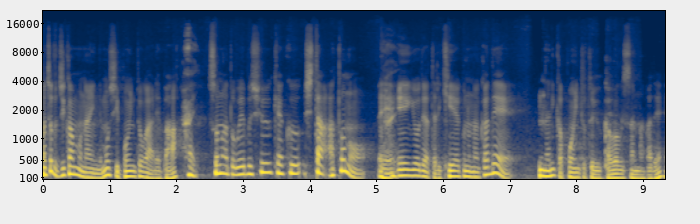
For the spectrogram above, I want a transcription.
まあ、ちょっと時間もないんで、もしポイントがあれば、はい、その後ウェブ集客した後の、えー営業であったり、契約の中で、何かポイントというか、和口さんの中で？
